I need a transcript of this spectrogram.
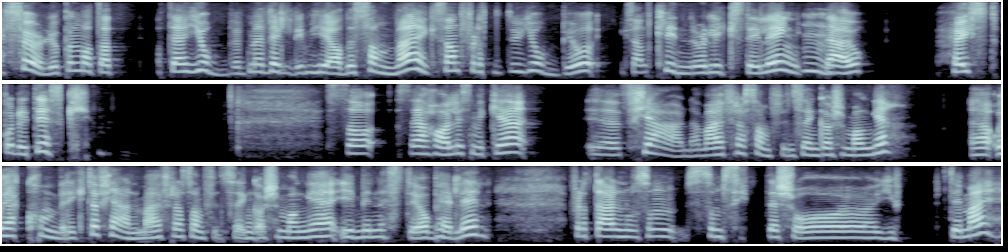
Jeg føler jo på en måte at at jeg jobber med veldig mye av det samme. ikke sant? For du jobber jo ikke sant? Kvinner og likestilling. Mm. Det er jo høyst politisk. Så, så jeg har liksom ikke uh, eh, fjerna meg fra samfunnsengasjementet. Uh, og jeg kommer ikke til å fjerne meg fra samfunnsengasjementet i min neste jobb heller. For det er noe som, som sitter så djupt i meg.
